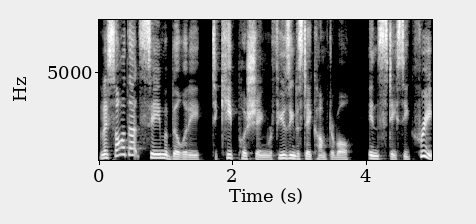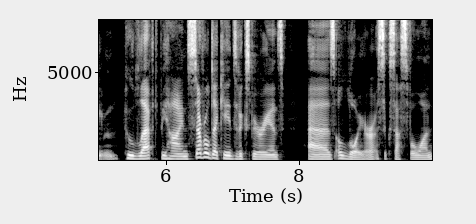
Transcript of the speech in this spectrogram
And I saw that same ability to keep pushing, refusing to stay comfortable in Stacy Cream, who left behind several decades of experience as a lawyer, a successful one,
